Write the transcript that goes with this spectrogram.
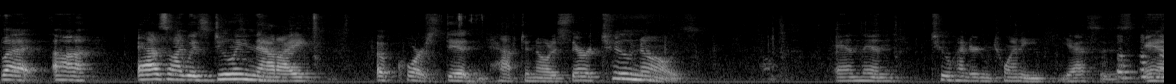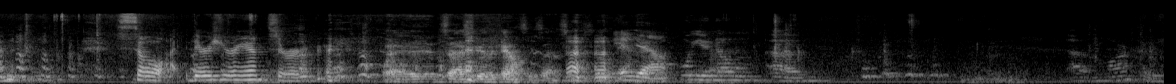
But, uh, as I was doing that, I, of course, did have to notice, there are two no's. And then two hundred and twenty yeses, and so there's your answer. Well, It's actually the council's answer, so. Yeah. Well, you know, um, uh, markers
